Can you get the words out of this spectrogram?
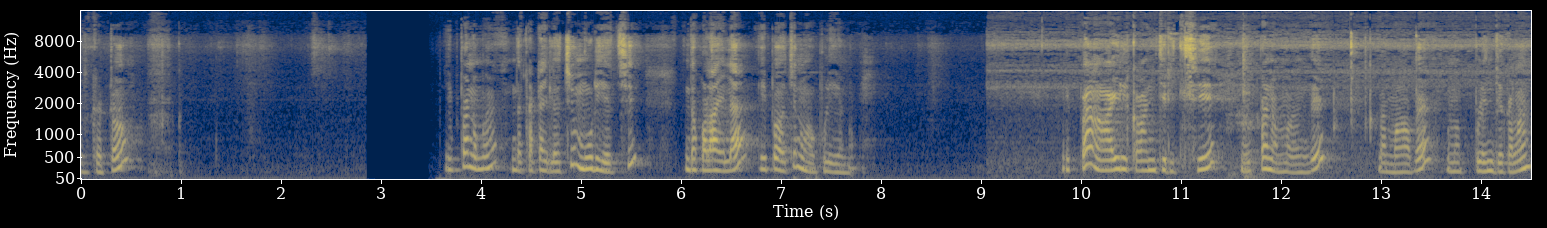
இருக்கட்டும். இப்போ நம்ம இந்த கட்டையில் வச்சு மூடி வச்சு இந்த குழாயில் இப்போ வச்சு நம்ம புளியணும். இப்போ ஆயில் காஞ்சிருச்சு. இப்போ நம்ம வந்து இந்த மாவை நம்ம புளிஞ்சுக்கலாம்.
